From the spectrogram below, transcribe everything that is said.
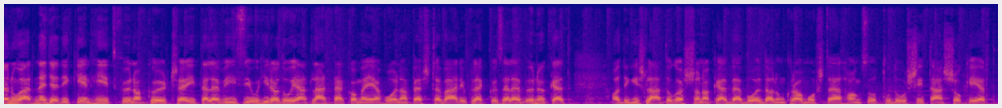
Január 4-én hétfőn a Kölcsei Televízió híradóját látták, amelyen holnap este várjuk legközelebb önöket. Addig is látogassanak el weboldalunkra a most elhangzott tudósításokért.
